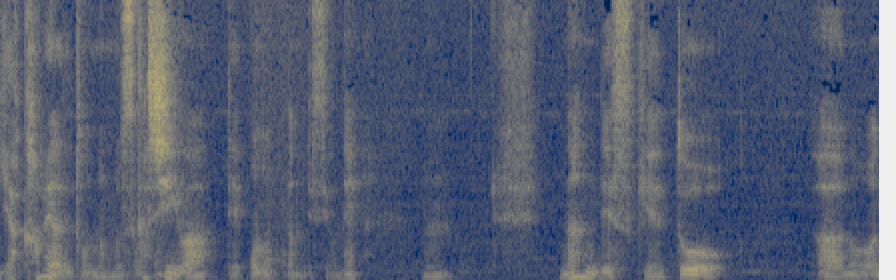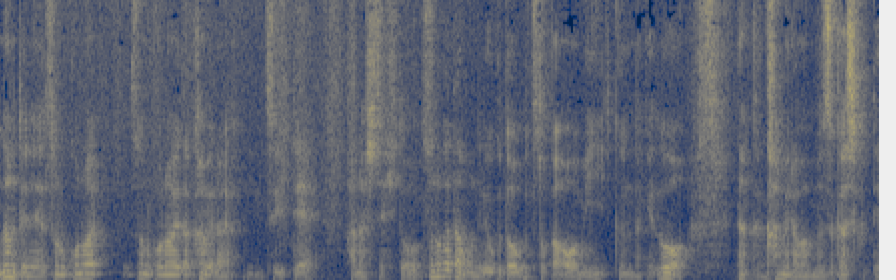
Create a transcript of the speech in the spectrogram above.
いやカメラで撮るの難しいわって思ったんですよね。うん、なんですけどあのなのでねそのこのそのこの間カメラについて話した人その方もねよく動物とかを見に行くんだけどなんかカメラは難しくて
